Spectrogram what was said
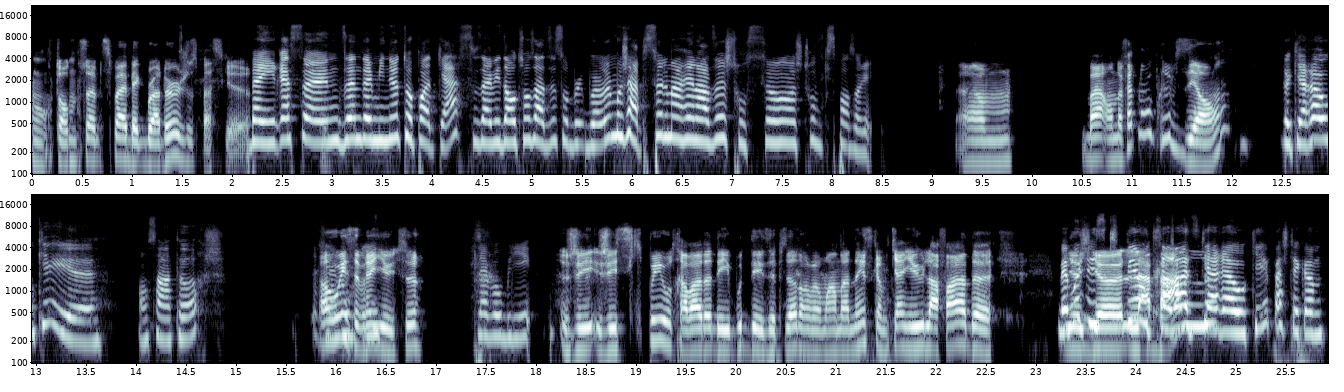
on retourne ça un petit peu à Big Brother, juste parce que. Ben, il reste une dizaine de minutes au podcast. Si vous avez d'autres choses à dire sur Big Brother, moi, j'ai absolument rien à dire. Je trouve ça, je trouve qu'il se passe rien. Euh, ben, on a fait nos prévisions. Le karaoké, euh, on s'entorche. Ah oui, c'est vrai, il y a eu ça. J'avais oublié. J'ai j'ai skippé au travers de des bouts des épisodes à un moment donné. C'est comme quand il y a eu l'affaire de Mais moi, j'ai skippé au travers balle. du karaoké parce que j'étais comme. tu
